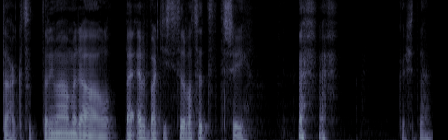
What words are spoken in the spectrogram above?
Tak, co tady máme dál? PF 2023. Kažte.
